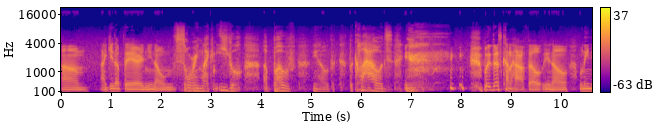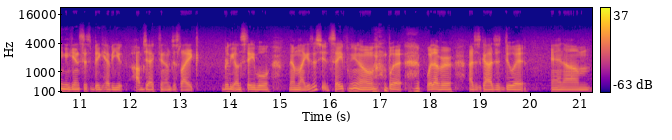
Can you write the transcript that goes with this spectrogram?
um, I get up there and, you know, soaring like an eagle above, you know, the, the clouds. but that's kind of how I felt, you know, leaning against this big, heavy object. And I'm just like, really unstable. And I'm like, is this shit safe? You know, but whatever. I just gotta just do it. And um,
